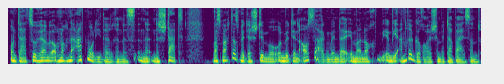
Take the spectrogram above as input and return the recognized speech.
und dazu hören wir auch noch eine Atmo, die da drin ist, eine, eine Stadt. Was macht das mit der Stimme und mit den Aussagen, wenn da immer noch irgendwie andere Geräusche mit dabei sind?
